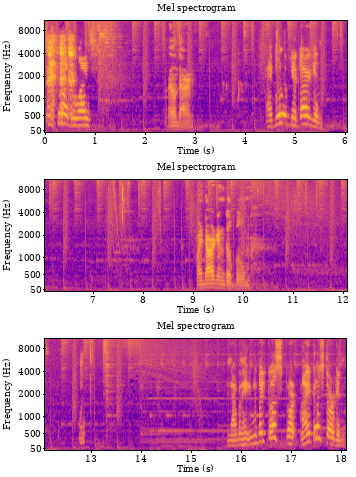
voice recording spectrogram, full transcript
good, Blue Eyes. Well, darn. I blew up your Dargon. My Dargon go boom. And I'm gonna hit you with my ghost Dar- my ghost Dargan.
